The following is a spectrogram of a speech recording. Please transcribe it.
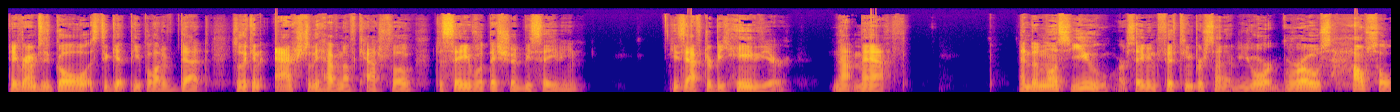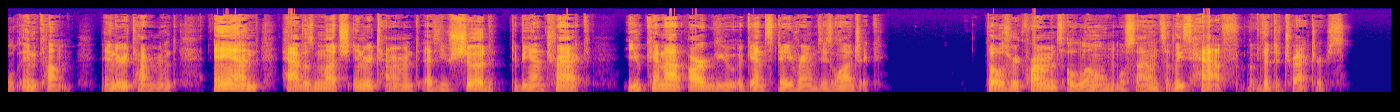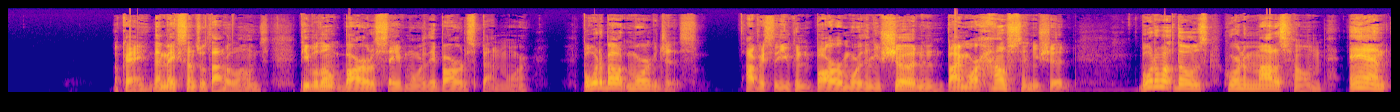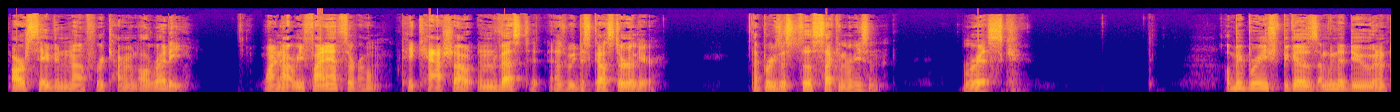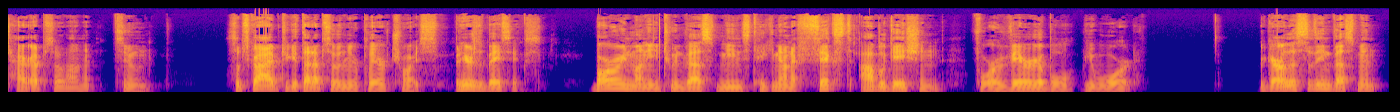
Dave Ramsey's goal is to get people out of debt so they can actually have enough cash flow to save what they should be saving. He's after behavior, not math. And unless you are saving 15% of your gross household income into retirement and have as much in retirement as you should to be on track, you cannot argue against Dave Ramsey's logic. Those requirements alone will silence at least half of the detractors. Okay, that makes sense with auto loans. People don't borrow to save more, they borrow to spend more. But what about mortgages? Obviously, you can borrow more than you should and buy more house than you should. But what about those who are in a modest home and are saving enough for retirement already? Why not refinance their home, take cash out, and invest it, as we discussed earlier? That brings us to the second reason risk. I'll be brief because I'm going to do an entire episode on it soon. Subscribe to get that episode in your player of choice. But here's the basics borrowing money to invest means taking on a fixed obligation for a variable reward. Regardless of the investment,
